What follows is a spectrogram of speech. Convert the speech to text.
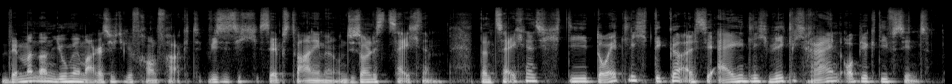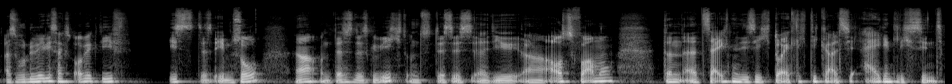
Wenn man dann junge, magersüchtige Frauen fragt, wie sie sich selbst wahrnehmen und sie sollen das zeichnen, dann zeichnen sich die deutlich dicker, als sie eigentlich wirklich rein objektiv sind. Also wo du wirklich sagst, objektiv ist das eben so, ja, und das ist das Gewicht und das ist äh, die äh, Ausformung, dann äh, zeichnen die sich deutlich dicker, als sie eigentlich sind.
